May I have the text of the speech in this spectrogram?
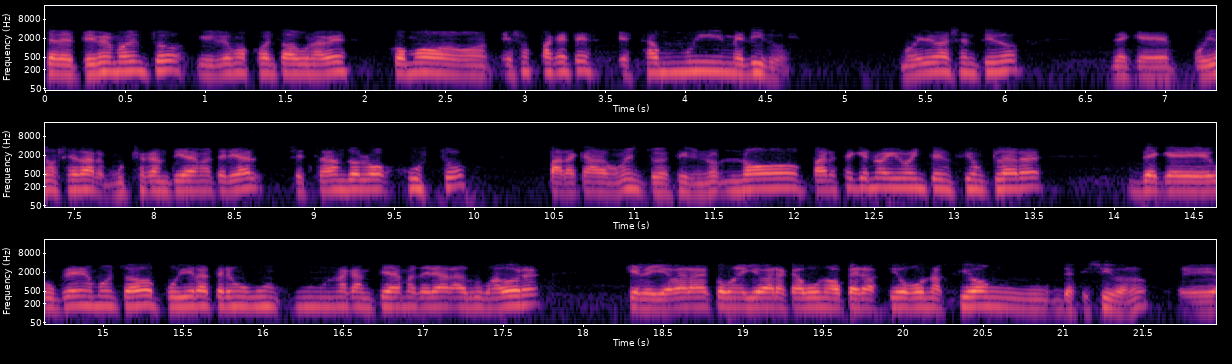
desde el primer momento, y lo hemos comentado alguna vez, cómo esos paquetes están muy medidos. Muy medidos en el sentido de que pudiéndose dar mucha cantidad de material, se está dando lo justo para cada momento. Es decir, no, no parece que no hay una intención clara de que Ucrania en un momento dado pudiera tener una cantidad de material abrumadora que le llevara como llevar a cabo una operación o una acción decisiva. ¿no? Eh,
